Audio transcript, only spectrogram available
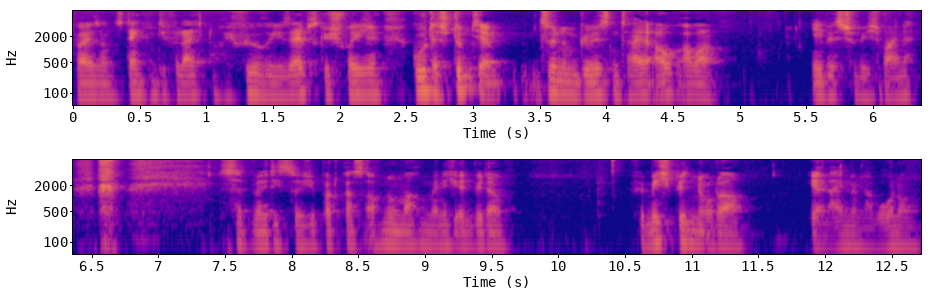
weil sonst denken die vielleicht noch, ich führe hier Selbstgespräche. Gut, das stimmt ja zu einem gewissen Teil auch, aber ihr wisst schon, wie ich meine. Deshalb werde ich solche Podcasts auch nur machen, wenn ich entweder für mich bin oder hier allein in der Wohnung.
